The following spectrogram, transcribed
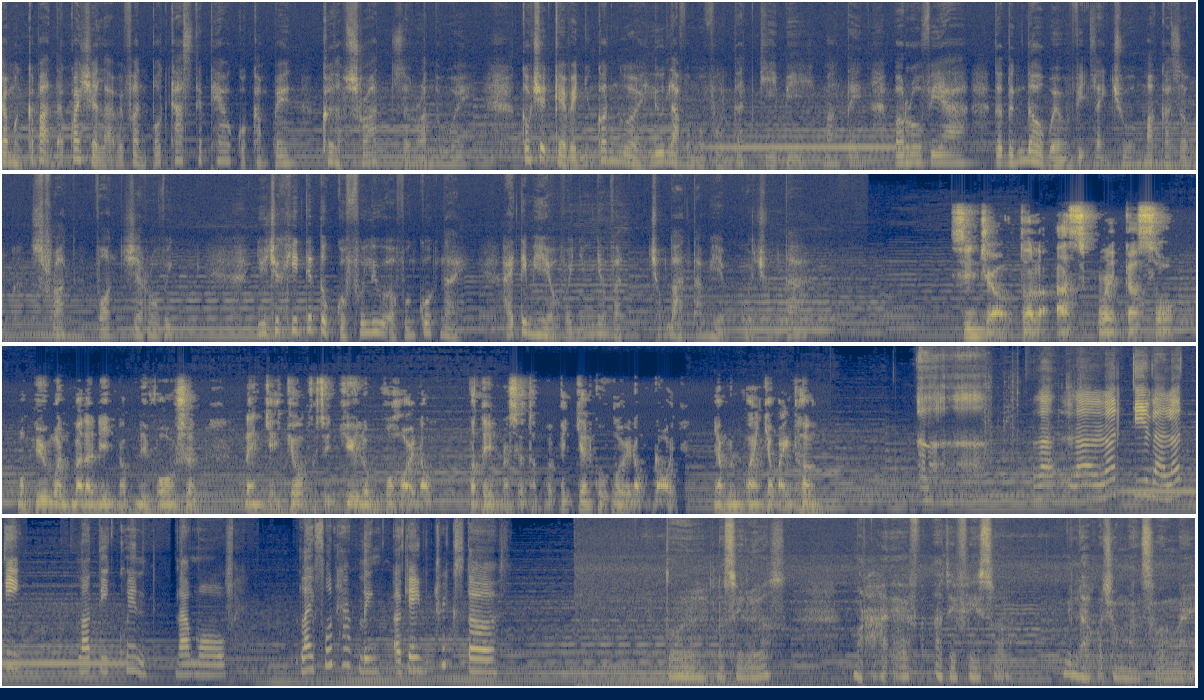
Chào mừng các bạn đã quay trở lại với phần podcast tiếp theo của campaign Curse of Strat The Runaway. Câu chuyện kể về những con người lưu lạc vào một vùng đất kỳ bí mang tên Barovia được đứng đầu bởi một vị lãnh chúa mắc cả rồng Strat von Jerovic. Như trước khi tiếp tục cuộc phiêu lưu ở vương quốc này, hãy tìm hiểu về những nhân vật trong đoàn tham hiểm của chúng ta. Xin chào, tôi là Asgray Castle, một human paladin of devotion đang chạy trốn với sự truy lùng của hội đồng và tìm ra sự thật về cái chết của người đồng đội và minh oan cho bản thân. À, là là Lottie là Lottie Lottie Quinn là một Lightfoot Halfling ở game Trickster Tôi là Sirius, một HF Artificer bị lạc vào trong màn sương này.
